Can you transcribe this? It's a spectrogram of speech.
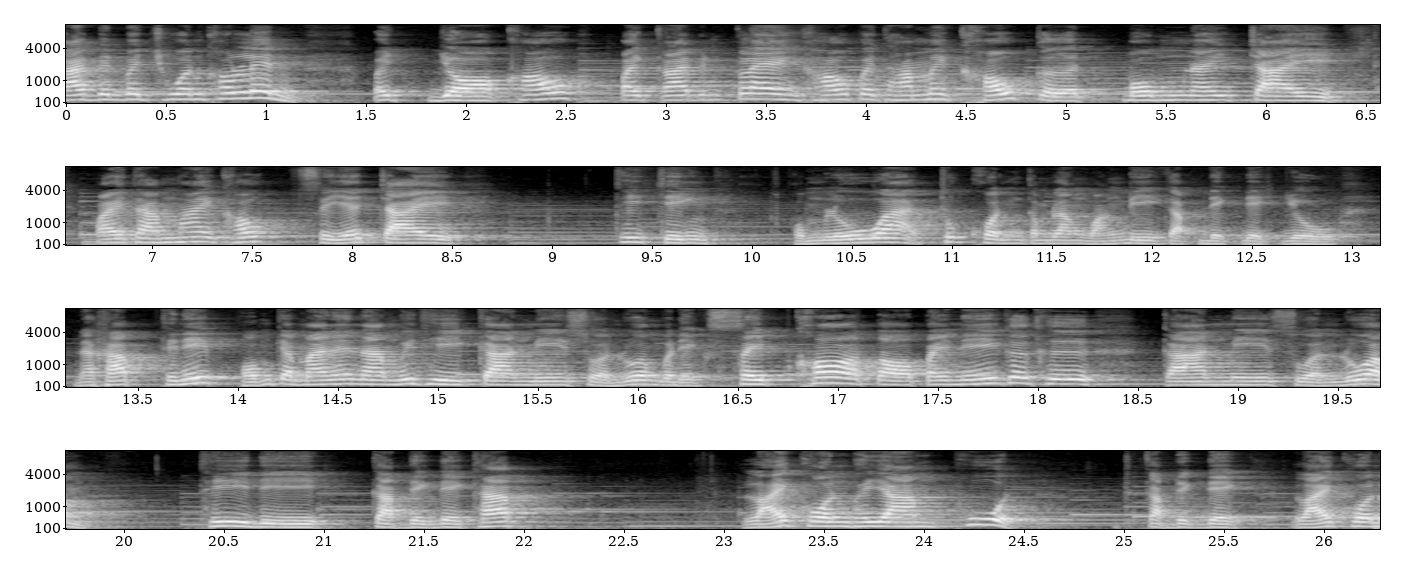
กลายเป็นไปชวนเขาเล่น ไปหยอกเขาไปกลายเป็นแกล้งเขาไปทำให้เขาเกิดปมในใจ ไปทำให้เขาเสียใจที่จริง ผมรู้ว่าทุกคนกำลังหวังดีกับเด็กๆอยู่นะครับทีนี้ผมจะมาแนะนำวิธีการมีส่วนร่วมกับเด็ก 10 ข้อต่อไปนี้ก็คือ การมีส่วนร่วมที่ดีกับเด็กๆครับ หลายคนพยายามพูดกับเด็กๆ หลายคน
